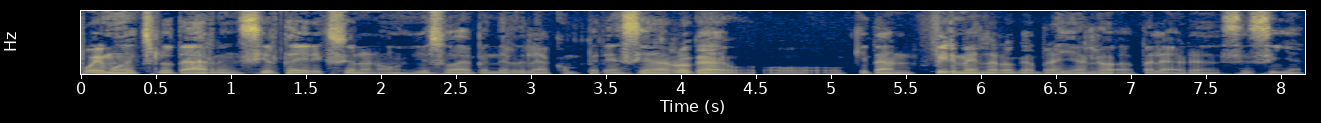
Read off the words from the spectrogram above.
podemos explotar en cierta dirección o no, y eso va a depender de la competencia de la roca o, qué tan firme es la roca, para llevarlo a palabras sencillas,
